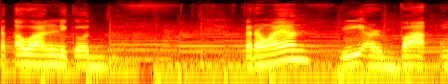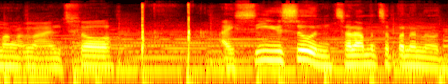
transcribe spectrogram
katawan, likod. Pero ngayon, we are back mga man. So, I see you soon. Salamat sa panonood.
